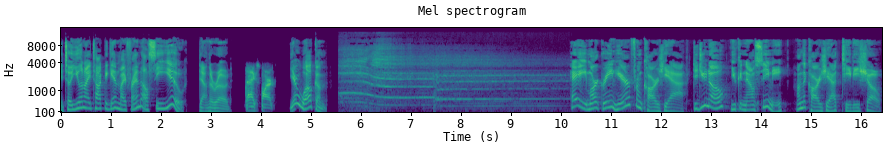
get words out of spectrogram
Until you and I talk again, my friend, I'll see you down the road. Thanks, Mark. You're welcome. Hey, Mark Green here from Cars Yeah. Did you know you can now see me on the Cars Yeah TV show.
